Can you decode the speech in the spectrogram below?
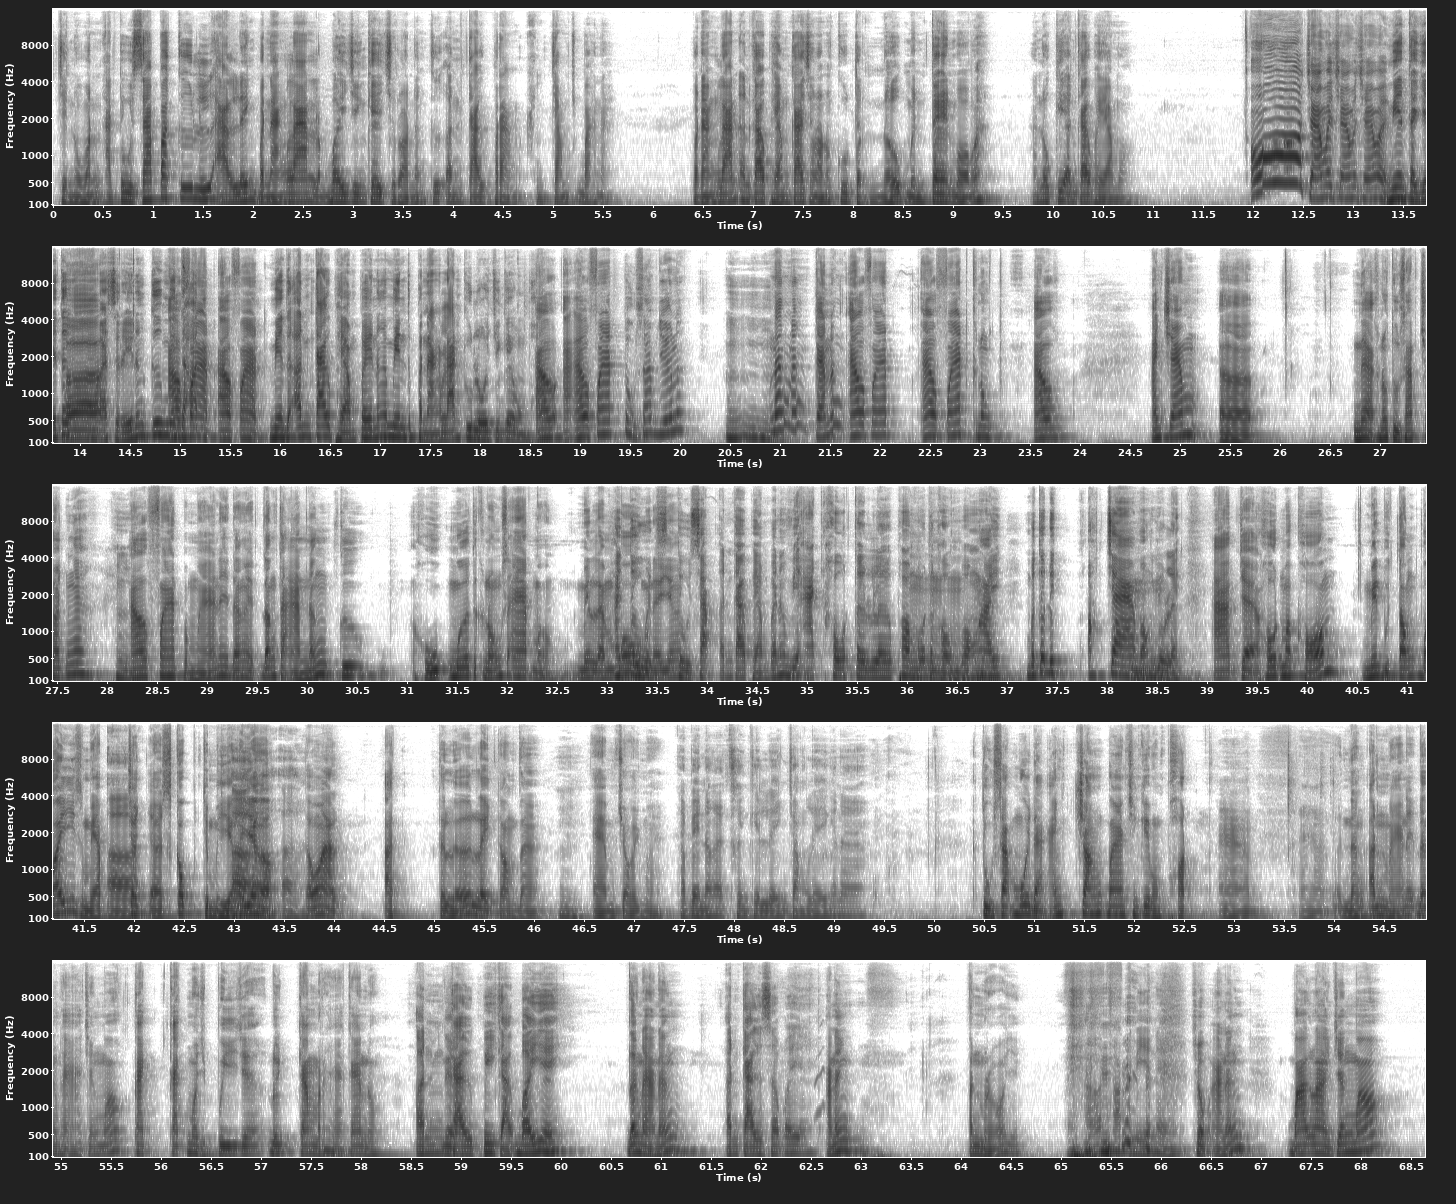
ជំនាន់អាទូរស័ព្ទគឺអាលេងបណ្ណាំងឡានល្បីជាងគេជំនាន់ហ្នឹងគឺ N95 អញចាំច្បាស់ណាស់បណ្ណាំងឡាន N95 កាយជំនាន់ហ្នឹងគឺទំនើបមែនតើហ្មងណាអា Nokia N95 ហ្មងអូចាំហើយចាំហើយចាំហើយមានតែនិយាយទៅអឺបាសេរីហ្នឹងគឺមានតែ Alpha Alpha មានតែ N95 ពេលហ្នឹងមានតែបណ្ណាំងឡានគឺលុយជាងគេបំផុត Al Alpha ទូរស័ព្ទយើងហ្នឹងអឺអឺហ្នឹងហ្នឹងកាលហ្នឹង Alpha Alpha ក្នុង Al អញចាំអឺនៅក្នុងទូរស័ព្ទចុចហ្នឹង Alpha ប្រហែលនេះដឹងហើយដឹងតែអាហ្នឹងគឺរូបមើលទៅក្នុងស្អាតហ្មងមានហើយ Lambo ទូមានអីចឹងទូរស័ព្ទ N95 ពេលហ្នឹងវាអាចហូតទៅលើផងហូតទៅក្រោមផងហើយមើលទៅដូចអស់ចាហ្មងយល់ទេអាចចេះហូតមកក្រោមមានប៊ូតុង3សម្រាប់អឺចុច scope ចម្រៀងអីចឹងហ៎អឺអឺតែអាអាទៅលើលេខធម្មតាហឹមអែមចុយមកតែពេលហ្នឹងឃើញគេលេងចង់លេងណាទូរស័ព្ទមួយដែលអញចង់បានជាងគេបំផុតអាអា នឹងអិនហ្មងនេះដឹងថាអញ្ចឹងមកកាច់កាច់មកជា2ចេះដូចកាមេរ៉ាកាននោះ N92 93ហីដឹងថាហ្នឹង N90 អីហ៎អាហ្នឹងអិន100ហីអត់អត់មានទេជប់អាហ្នឹងបើកឡើងអញ្ចឹងមក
